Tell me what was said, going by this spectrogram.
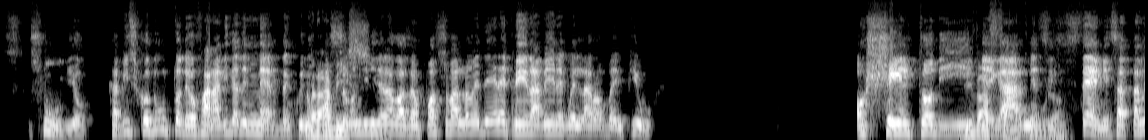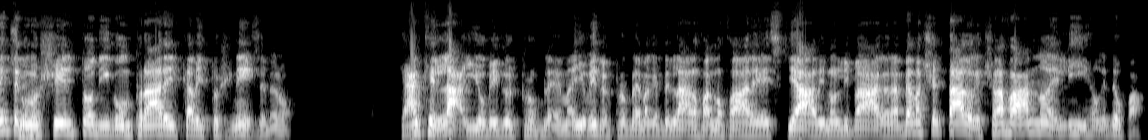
studio, capisco tutto, devo fare una vita di merda in cui non Bravissimo. posso condividere una cosa, non posso farlo vedere per avere quella roba in più. Ho scelto di, Di piegarmi a questi sistemi, esattamente Sì. come ho scelto di comprare il cavetto cinese, però. Che anche là io vedo il problema. Io vedo il problema che là lo fanno fare schiavi, non li pagano. Abbiamo accettato che ce la fanno e lì oh, che devo fare?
